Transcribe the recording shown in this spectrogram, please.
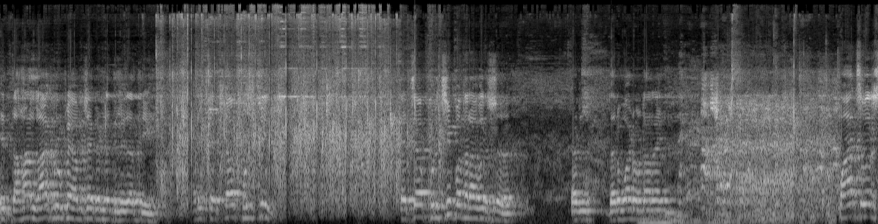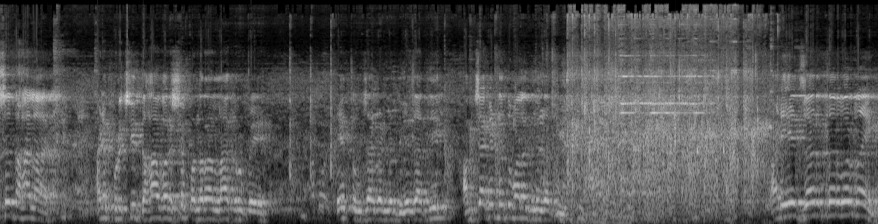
हे दहा लाख रुपये आमच्याकडनं दिले जातील. आणि त्याच्या पुढची त्याच्या पुढची पंधरा वर्ष कारण दरवाढ होणार आहे. पाच वर्ष दहा लाख. आणि पुढची दहा वर्ष पंधरा लाख रुपये हे तुमच्याकडनं दिले जातील आमच्याकडनं तुम्हाला दिले जातील. आणि हे जर तरवर नाही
